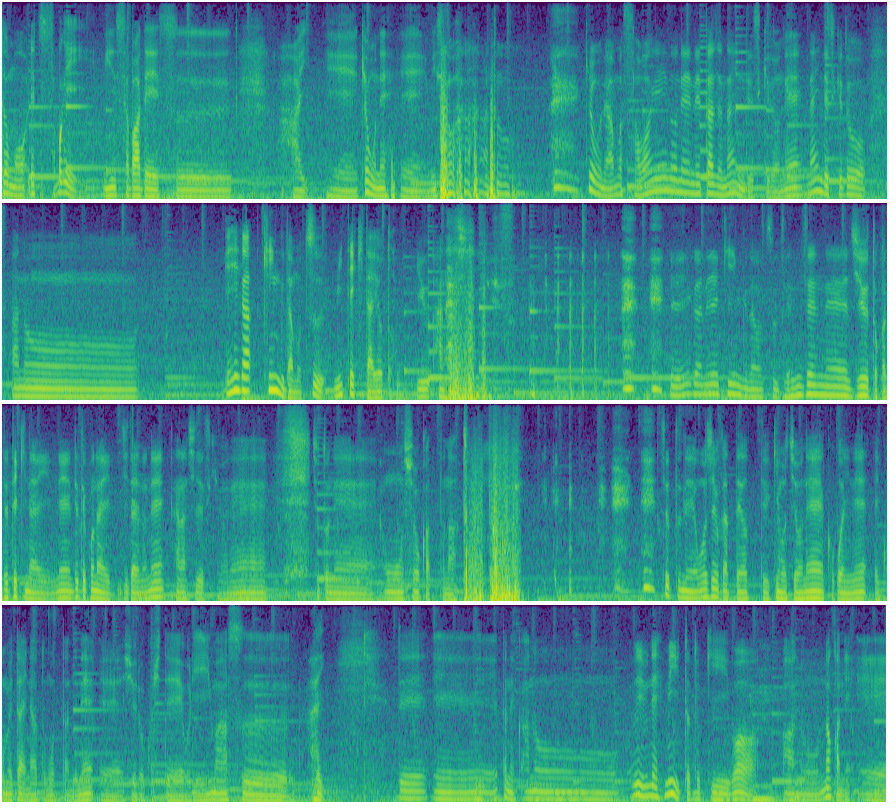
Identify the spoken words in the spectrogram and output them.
どうも、レッツサバゲー、ミンサバです。はい、えー、今日もね、えー、ミンサバ、あの、今日もね、あんまサバゲーのね、ネタじゃないんですけどね、ないんですけど、あのー、映画、キングダム2見てきたよという話です。映画ね、キングダム2、全然ね、銃とか出てきないね、出てこない時代のね、話ですけどね、ちょっとね、面白かったなと思って。ちょっとね、面白かったよっていう気持ちをね、ここにね、込めたいなと思ったんでね、えー、収録しております。はい。で、えー、やっぱね、あのー、ね、見に行った時は、あのー、なんかね、えー、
